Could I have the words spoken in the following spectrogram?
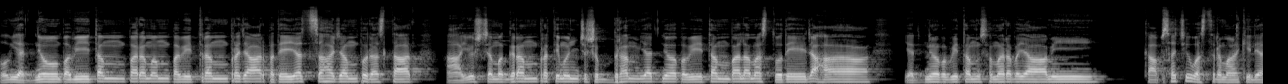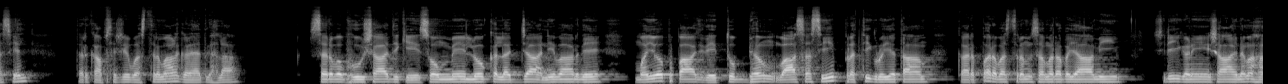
होम यज्ञोपवीतं परमं पवित्रं प्रजार्पते यत्सहजं पुरस्तात्। आयुष्यमग्रं प्रतिमुञ्च शुभ्रं यज्ञोपवीतं बलमस्तु तेजः। यज्ञोपवीतं समर्पयामी। कापसाची वस्त्रमाळ केली असेल तर कापसाचे वस्त्रमाळ गळ्यात घाला. सर्वभूषादिके सौम्ये लोकलज्जा अनिवार्ये मयोपपाजदे तुभ्यं वाससी प्रतिगृह्यतां कर्परवस्त्रं समर्पयामी. श्री गणेशाय नमः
